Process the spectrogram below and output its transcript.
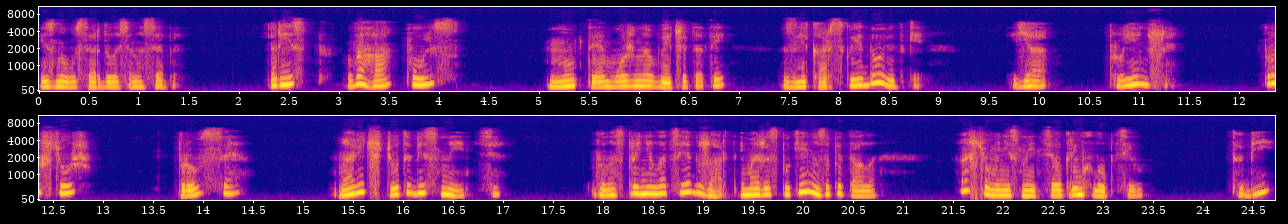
і знову сердилася на себе. Ріст, вага, пульс. Ну, те можна вичитати з лікарської довідки. Я про інше. Про що ж? Про все. Навіть що тобі сниться. Вона сприйняла це як жарт і майже спокійно запитала, а що мені сниться, окрім хлопців? Тобі?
